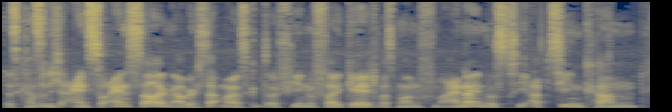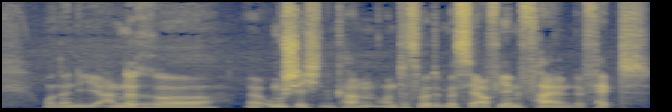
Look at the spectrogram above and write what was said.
das kannst du nicht eins zu eins sagen, aber ich sag mal, es gibt auf jeden Fall Geld, was man von einer Industrie abziehen kann und dann die andere äh, umschichten kann. Und das würde müsste ja auf jeden Fall einen Effekt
